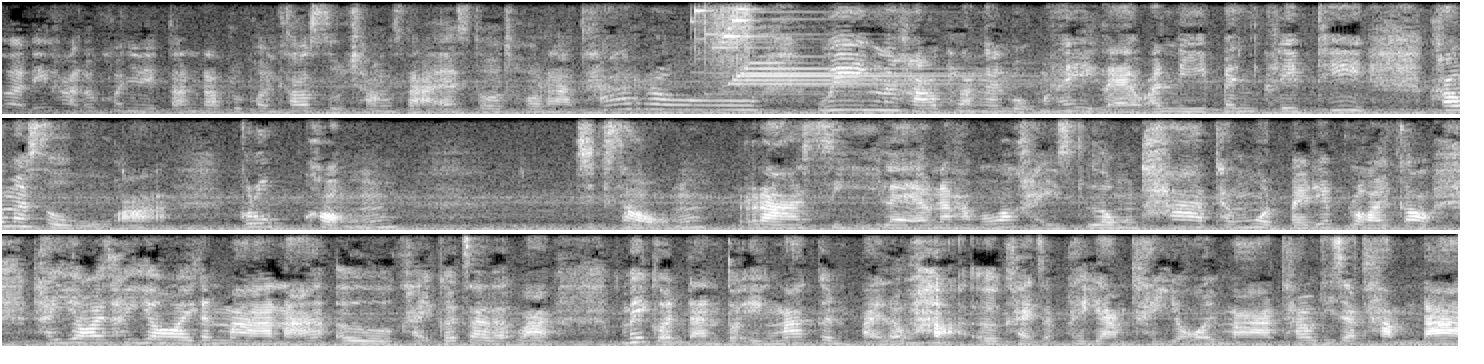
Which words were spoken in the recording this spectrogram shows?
สวัสดีค่ะทุกคนยินดีต้อนรับทุกคนเข้าสู่ช่องสายแอสโตโทราทาโรวิ่งนะคะ พลังงานบวกมาให้อีกแล้ว อันนี้เป็นคลิปที่เข้ามาสู่อ่ากรุ๊ปของ 12 ราศีแล้วนะคะ เพราะว่าไข่ลงธาตุทั้งหมดไปเรียบร้อยก็ทยอยทยอยกันมานะเออไข่ก็จะแบบว่าไม่กดดันตัวเองมากเกินไปแล้วว่าเออไข่จะพยายามทยอยมาเท่าที่จะทำได้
